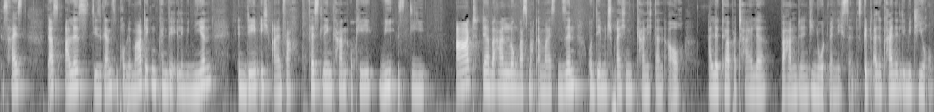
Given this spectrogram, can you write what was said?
Das heißt, das alles, diese ganzen Problematiken können wir eliminieren, indem ich einfach festlegen kann, okay, wie ist die Art der Behandlung, was macht am meisten Sinn und dementsprechend kann ich dann auch alle Körperteile behandeln, die notwendig sind. Es gibt also keine Limitierung.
